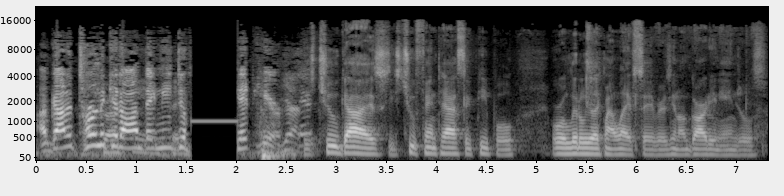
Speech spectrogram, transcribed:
I've got a tourniquet on. They need to get here. These two guys, these two fantastic people, were literally like my lifesavers. You know, guardian angels.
